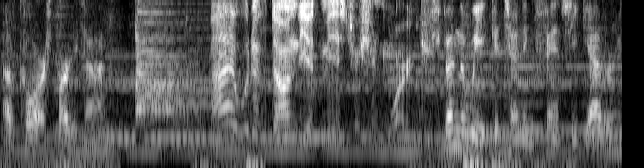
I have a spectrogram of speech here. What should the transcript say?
Of course, party time. I would have done the administration work. You spend the week attending fancy gathering.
